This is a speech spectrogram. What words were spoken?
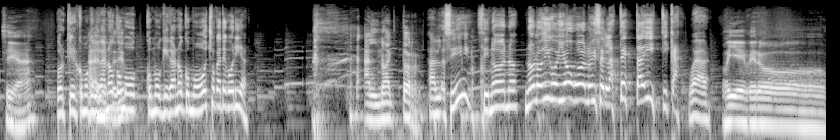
Sí, ¿ah? Porque como que Ah, ganó como, como que ganó como ocho categorías. Al no actor. Al- sí, sí, no, no, no lo digo yo, weón, lo dicen las estadísticas, weón. Oye, pero.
